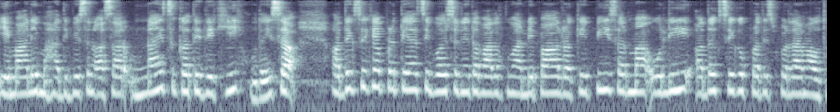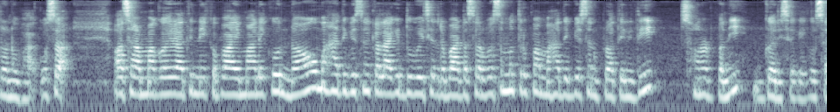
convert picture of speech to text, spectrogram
एमाले महाधिवेशन असार उन्नाइस गतेदेखि हुँदैछ। अध्यक्षका प्रत्याशी वरिष्ठ नेता माधव कुमार नेपाल र केपी शर्मा ओली अध्यक्षको प्रतिस्पर्धामा उत्रनु भएको छ। अछाममा गैराती नेकपा एमालेको नौ महाधिवेशनका लागि दुवै क्षेत्रबाट सर्वसम्मत रूपमा महाधिवेशन प्रतिनिधि छनौट पनि गरिसकेको छ।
